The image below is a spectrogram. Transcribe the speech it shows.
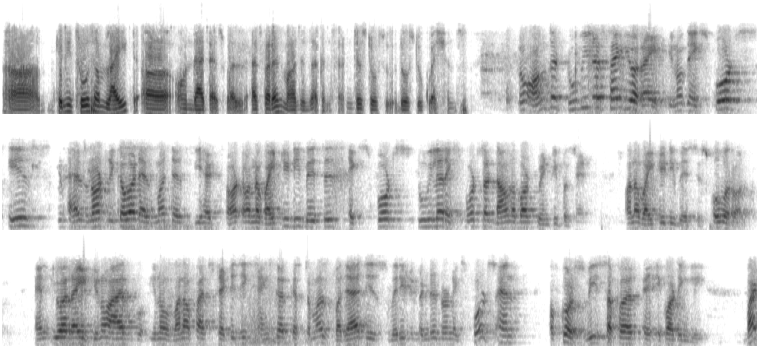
Uh, can you throw some light on that as well, as far as margins are concerned? Just those two questions. So on the two-wheeler side, you're right. You know, the exports is has not recovered as much as we had thought. On a YTD basis, exports, two-wheeler exports are down about 20% on a YTD basis overall. And you are right, you know, our, you know, one of our strategic anchor customers, Bajaj, is very dependent on exports, and of course, we suffer eh, accordingly. But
